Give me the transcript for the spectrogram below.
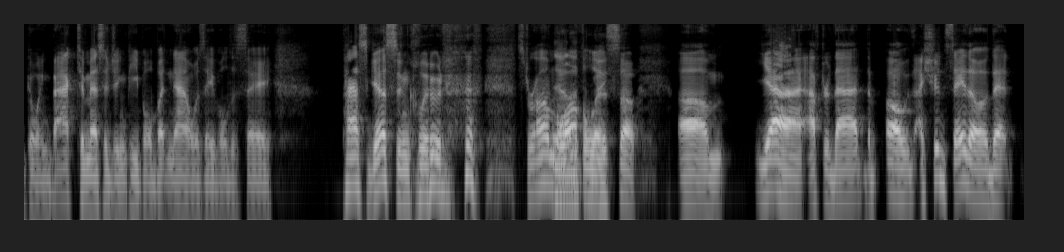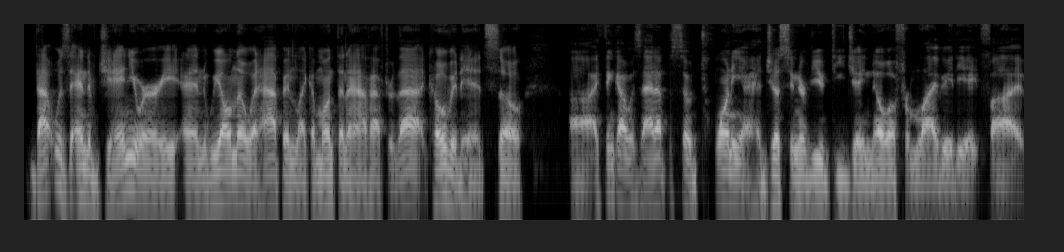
going back to messaging people. But now was able to say, past guests include Stroumboulopoulos. Yeah, so, um, yeah, after that, the, oh, I should say though that that was the end of January, and we all know what happened like a month and a half after that. COVID hits. So, uh, I think I was at episode 20. I had just interviewed DJ Noah from Live 88.5.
